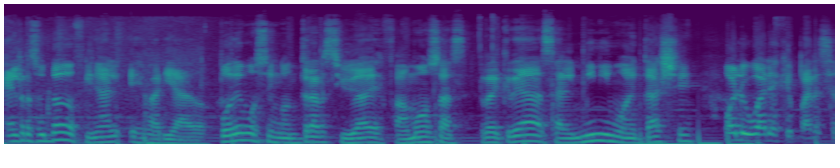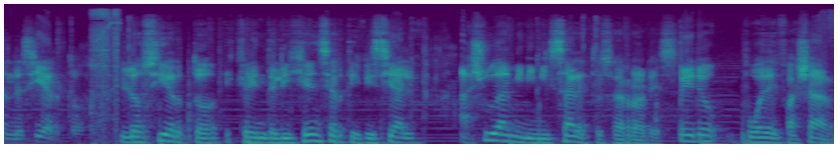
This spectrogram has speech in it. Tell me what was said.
El resultado final es variado. Podemos encontrar ciudades famosas recreadas al mínimo detalle o lugares que parecen desiertos. Lo cierto es que la inteligencia artificial ayuda a minimizar estos errores, pero puede fallar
